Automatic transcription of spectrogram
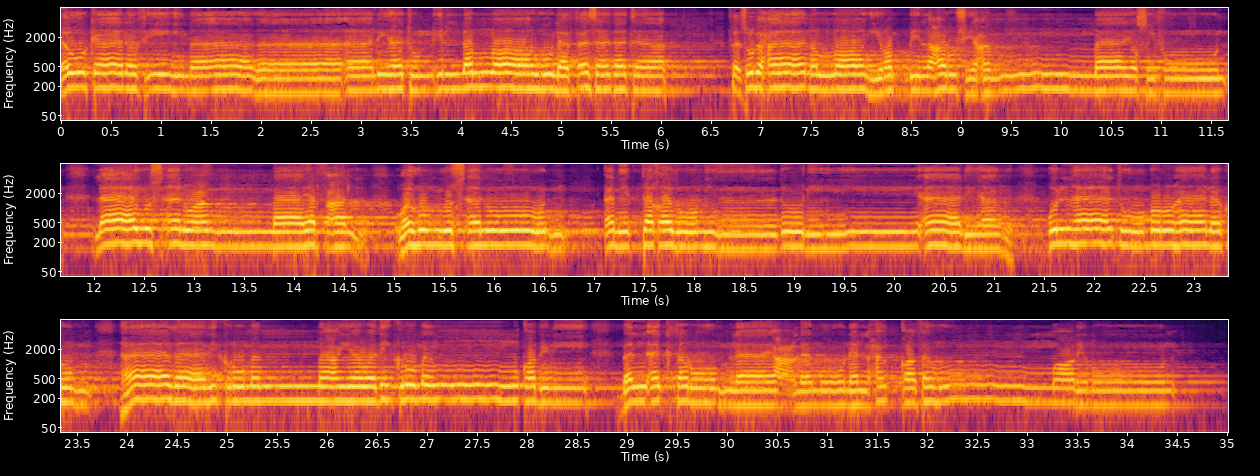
لو كان فيهما آلهة إلا الله لفسدتا. فسبحان الله رب العرش عما يصفون لا يسأل عما يفعل وهم يسألون. أم اتخذوا من دونه آلهة؟ قل هاتوا برهانكم هذا ذكر من معي وذكر من قبلي. بل أكثرهم لا يعلمون الحق فهم معرضون.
